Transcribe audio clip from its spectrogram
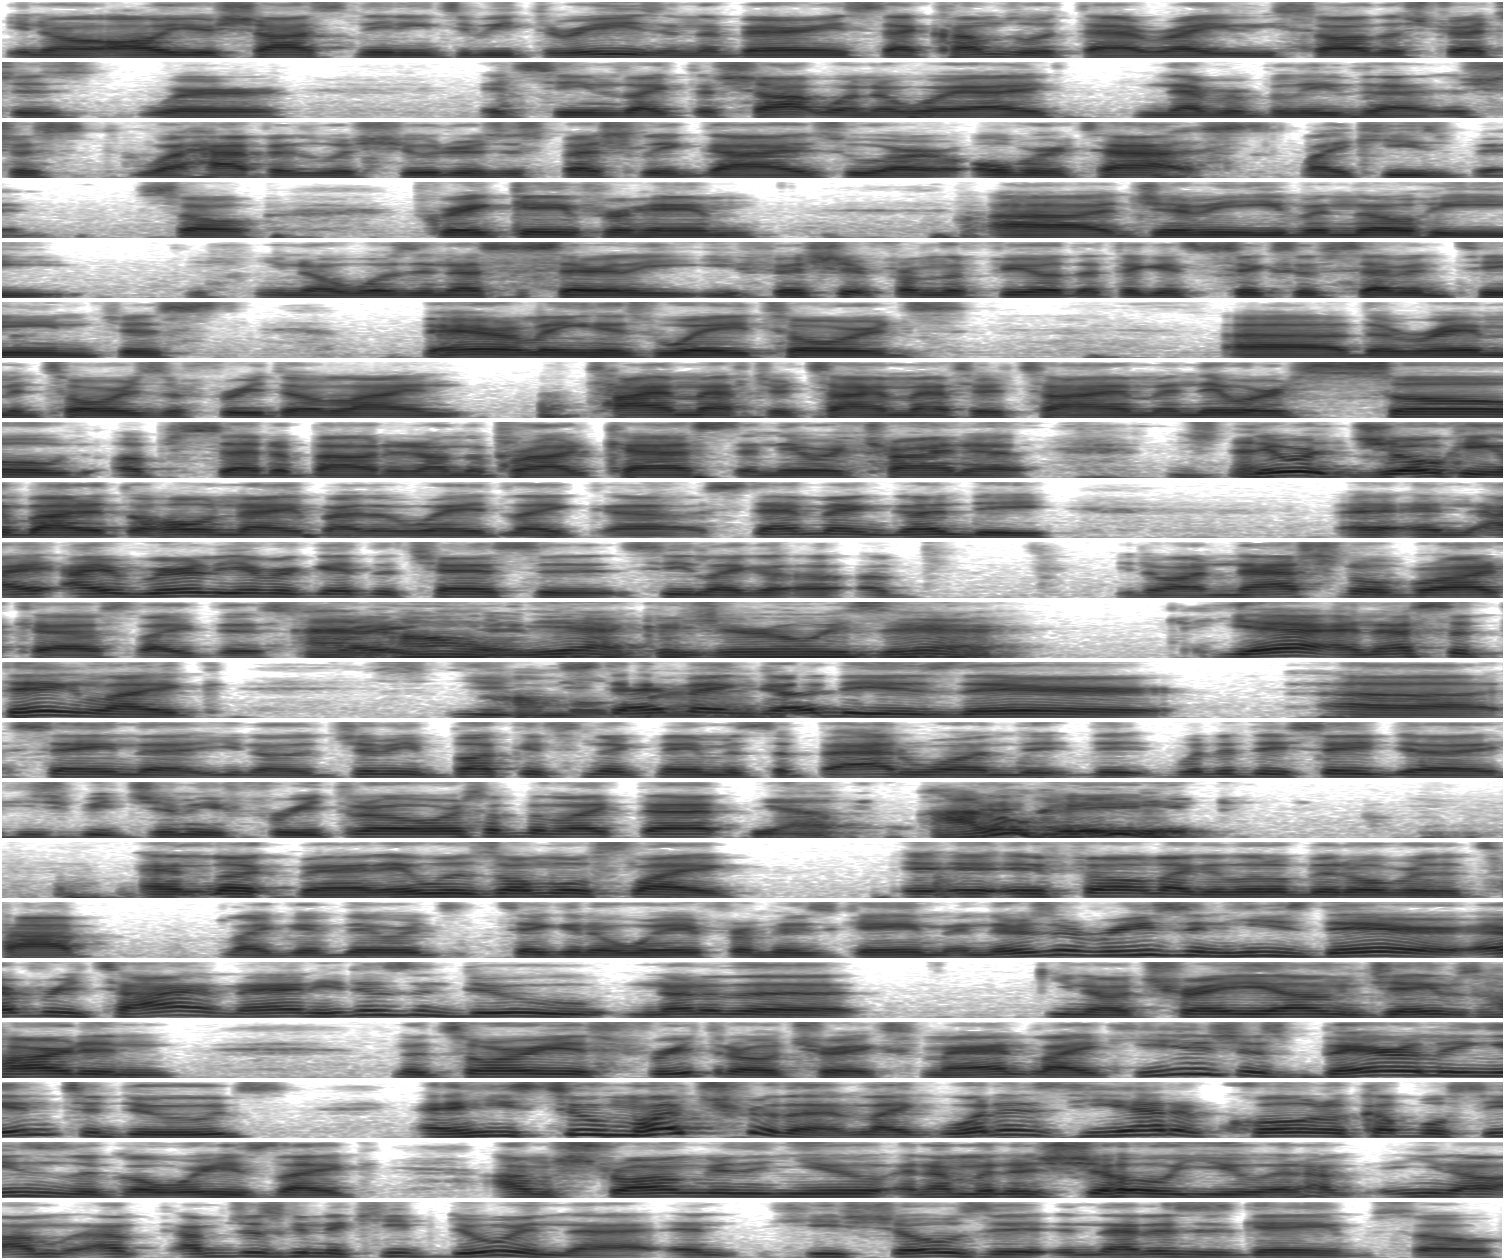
you know all your shots needing to be threes and the variance that comes with that. Right? We saw the stretches where it seems like the shot went away. I never believe that. It's just what happens with shooters, especially guys who are overtasked like he's been. So great game for him. Uh, Jimmy, even though he you know, wasn't necessarily efficient from the field. I think it's six of 17, just barreling his way towards uh, the rim and towards the free throw line time after time after time. And they were so upset about it on the broadcast. And they were trying to, they were joking about it the whole night, by the way. Like uh, Stan Van Gundy, and I, I rarely ever get the chance to see like a, a you know, a national broadcast like this. At right? home, yeah, because you're always there. Yeah. And that's the thing. Like, you, Stan Van Gundy is there uh, saying that you know Jimmy Bucket's nickname is the bad one. They, they, what did they say? Uh, he should be Jimmy Free Throw or something like that. Yeah, I don't and hate it. And look, man, it was almost like it, it, felt like a little bit over the top, like if they were taken away from his game. And there's a reason he's there every time, man. He doesn't do none of the, you know, Trae Young, James Harden, notorious free throw tricks, man. Like he is just barreling into dudes, and he's too much for them. Like what is he had a quote a couple seasons ago where he's like I'm stronger than you, and I'm going to show you. And I'm, you know, I'm, I'm just going to keep doing that. And he shows it, and that is his game. So,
